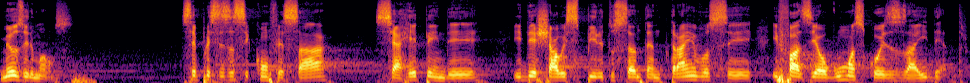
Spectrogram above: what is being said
Meus irmãos, você precisa se confessar, se arrepender e deixar o Espírito Santo entrar em você e fazer algumas coisas aí dentro.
